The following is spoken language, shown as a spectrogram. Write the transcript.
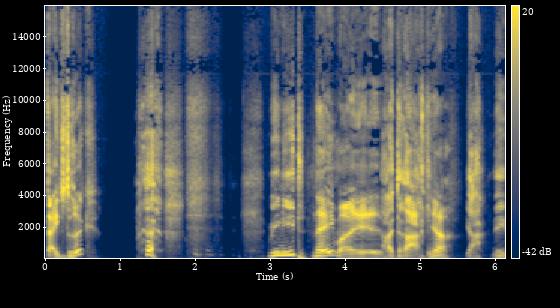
tijdsdruk? Wie niet? Nee, maar Uiteraard. ja. Ja, nee,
